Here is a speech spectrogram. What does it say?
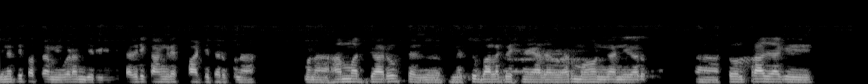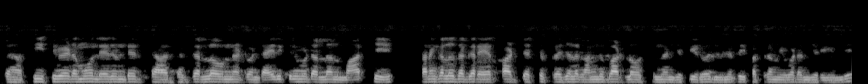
వినతి పత్రం ఇవ్వడం జరిగింది. కదిరి కాంగ్రెస్ పార్టీ తరఫున మన అహ్మద్ గారు నచ్చు బాలకృష్ణ యాదవ్ గారు మోహన్ గాంధీ గారు టోల్ ప్లాజాకి తీసివేయడము లేదంటే దగ్గరలో ఉన్నటువంటి ఐదు కిలోమీటర్లను మార్చి తనకల దగ్గర ఏర్పాటు చేస్తే ప్రజలకు అందుబాటులో వస్తుందని చెప్పి ఈరోజు వినతి పత్రం ఇవ్వడం జరిగింది.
